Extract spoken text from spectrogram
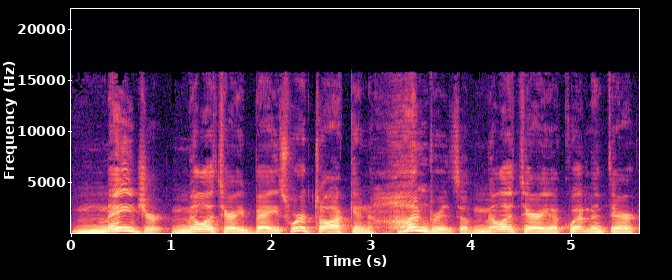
major military base. We're talking hundreds of military equipment there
